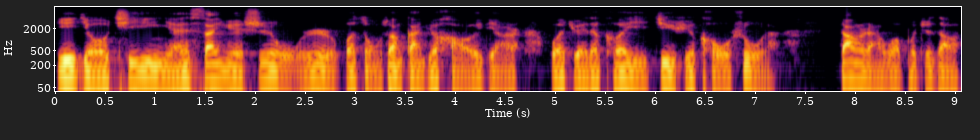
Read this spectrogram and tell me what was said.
一九七一年三月十五日，我总算感觉好一点，我觉得可以继续口述了。当然，我不知道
